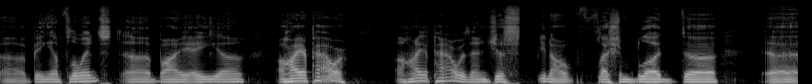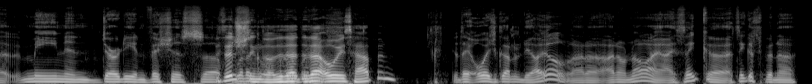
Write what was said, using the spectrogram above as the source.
uh, being influenced uh, by a uh, a higher power, a higher power than just you know flesh and blood, uh, uh, mean and dirty and vicious. Uh, It's interesting though. Did that did that always happen? Did they always go to the Ohel? I don't, I don't know. I, I think uh, I think it's been a.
